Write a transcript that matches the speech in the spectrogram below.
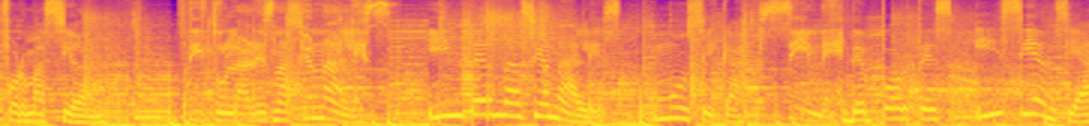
información. Titulares nacionales, internacionales, música, cine, deportes y ciencia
